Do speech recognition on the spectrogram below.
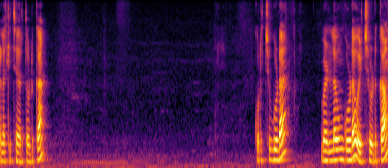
ഇളക്കി ചേർത്ത് കൊടുക്കാം. കുറച്ചുകൂടെ വെള്ളവും കൂടെ ഒഴിച്ചു കൊടുക്കാം.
